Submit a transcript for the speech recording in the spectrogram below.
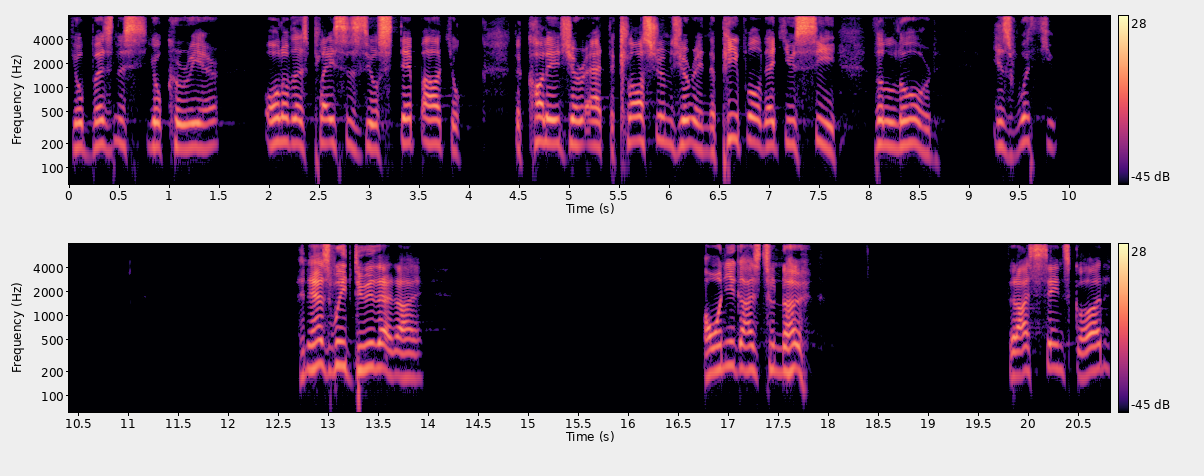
Your business, your career, all of those places you'll step out, your, the college you're at, the classrooms you're in, the people that you see, the Lord is with you. And as we do that, I, I want you guys to know that I sense God.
